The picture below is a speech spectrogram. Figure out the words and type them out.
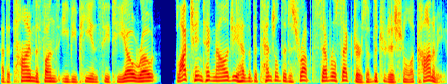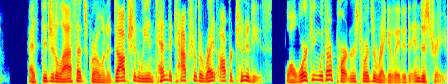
At the time, the fund's EVP and CTO wrote Blockchain technology has the potential to disrupt several sectors of the traditional economy. As digital assets grow in adoption, we intend to capture the right opportunities while working with our partners towards a regulated industry.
